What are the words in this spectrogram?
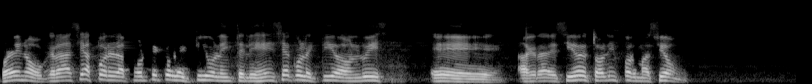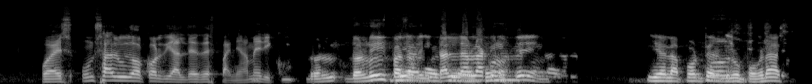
Bueno, gracias por el aporte colectivo, la inteligencia colectiva, don Luis. Eh, agradecido de toda la información. Pues un saludo cordial desde España, Américo. Don, don Luis, para solicitarle hablar con usted. Y el aporte del Pues- grupo, gracias.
